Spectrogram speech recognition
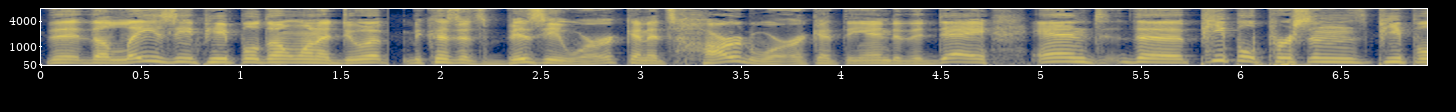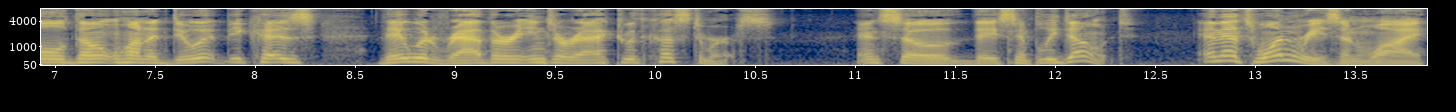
The, the lazy people don't want to do it because it's busy work and it's hard work at the end of the day. And the people persons people don't want to do it because they would rather interact with customers. And so they simply don't. And that's one reason why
